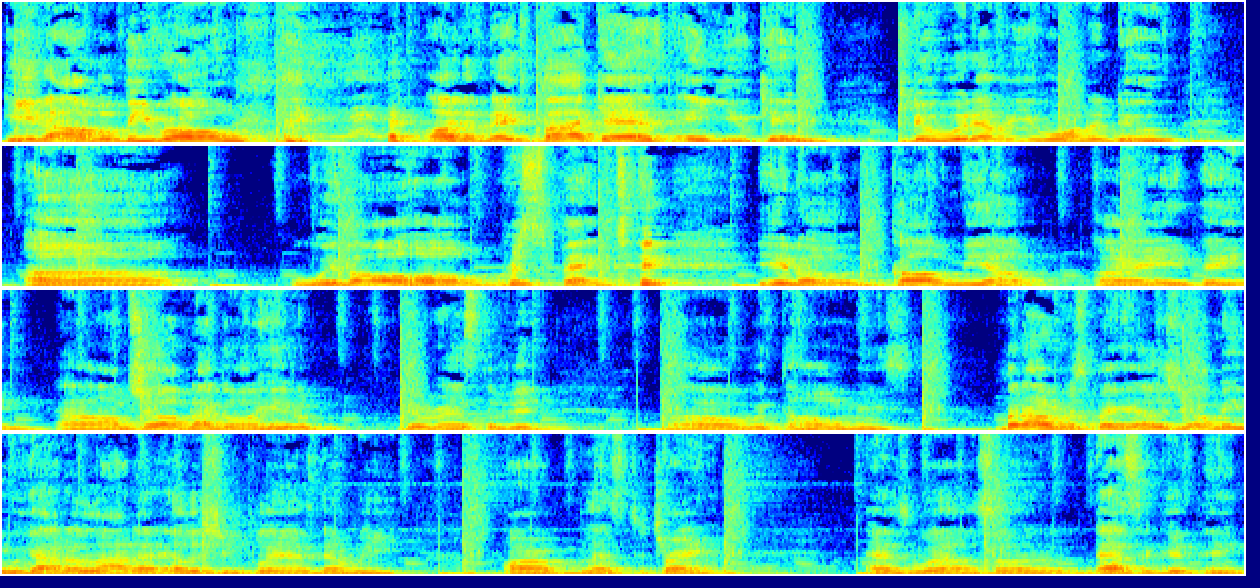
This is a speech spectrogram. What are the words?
either I'm gonna be wrong on the next podcast, and you can do whatever you want to do uh, with all respect. you know, calling me out or anything. Uh, I'm sure I'm not gonna hit the rest of it uh, with the homies. But I respect LSU. I mean, we got a lot of LSU players that we are blessed to train as well. So that's a good thing.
